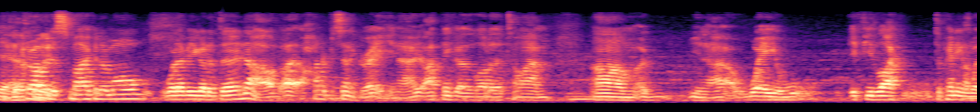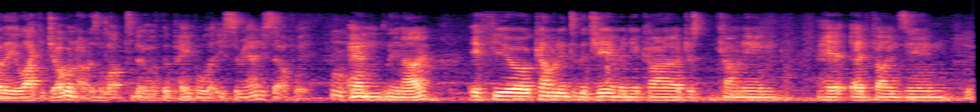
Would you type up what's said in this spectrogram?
Yeah, throw a bit of smoke at them all, whatever you got to do. No, I 100% agree. You know, I think a lot of the time, um, you know, where you, if you like, depending on whether you like your job or not, has a lot to do with the people that you surround yourself with. Mhm. And you know, if you're coming into the gym and you're kind of just coming in, headphones in, Yeah.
